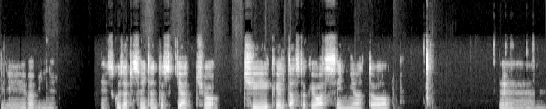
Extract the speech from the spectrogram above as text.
e va bene. Eh, scusate se ogni tanto schiaccio C, che è il tasto che ho assegnato eh,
